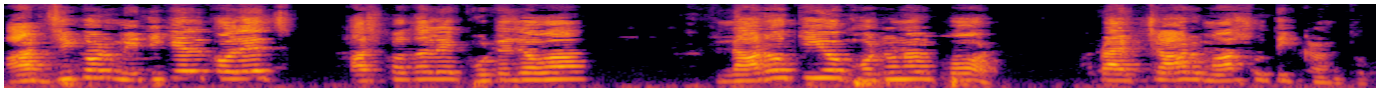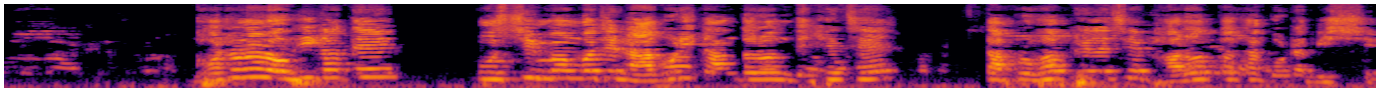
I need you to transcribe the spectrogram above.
আরজিকর মেডিকেল কলেজ হাসপাতালে ঘটে যাওয়া নারকীয় ঘটনার পর প্রায় চার মাস অতিক্রান্ত। ঘটনার অভিঘাতে পশ্চিমবঙ্গ যে নাগরিক আন্দোলন দেখেছে তা প্রভাব ফেলেছে ভারত তথা গোটা বিশ্বে।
